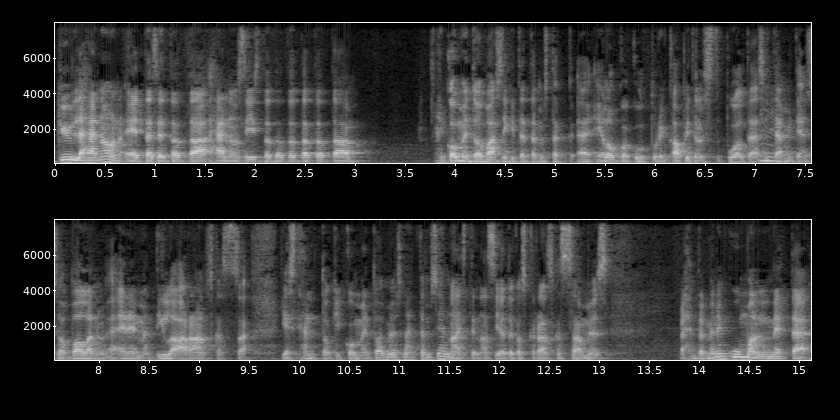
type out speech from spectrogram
Kyllä hän on, että se, tota, hän on siis tota, tota, tota, hän kommentoi varsinkin tätä tämmöistä äh, elokuvakulttuurin kapitalistista puolta ja sitä, mm. miten se on vallannut yhä enemmän tilaa Ranskassa. Ja sitten hän toki kommentoi myös näitä tämmöisiä naisten asioita, koska Ranskassa on myös vähän tämmöinen kummallinen, että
